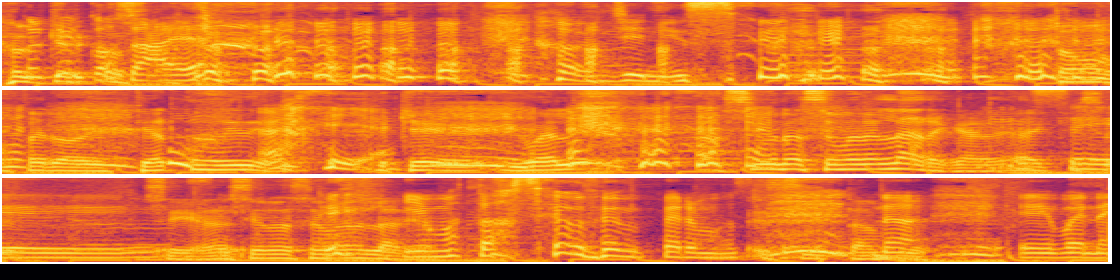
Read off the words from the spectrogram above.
cualquier, cualquier cosa. oh, genius. Estamos pero despiertos hoy día. Ah, que igual ha sido una semana larga. hay Sí, sí, ha sido una semana larga. y hemos estado pseudo enfermos. No, eh, bueno,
